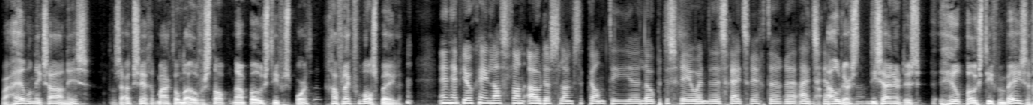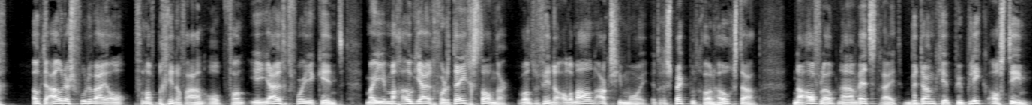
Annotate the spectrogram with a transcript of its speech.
waar helemaal niks aan is. Dan zou ik zeggen, maak dan de overstap naar een positieve sport. Ga vlekvoetbal spelen. En heb je ook geen last van ouders langs de kant die eh, lopen te schreeuwen en de scheidsrechter uh, uitschelden? Ouders, die zijn er dus heel positief mee bezig. Ook de ouders voeden wij al vanaf begin af aan op. Van je juicht voor je kind, maar je mag ook juichen voor de tegenstander. Want we vinden allemaal een actie mooi. Het respect moet gewoon hoog staan. Na afloop, na een wedstrijd, bedank je het publiek als team.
